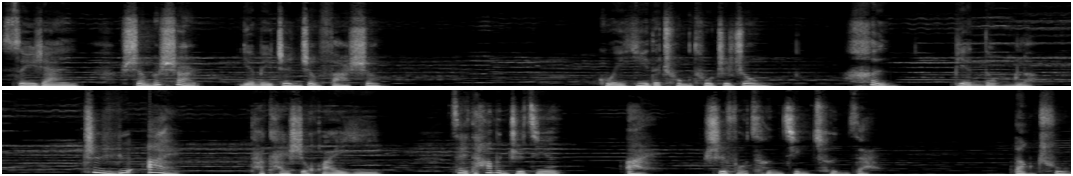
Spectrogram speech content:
虽然什么事儿也没真正发生，诡异的冲突之中，恨变浓了。至于爱，他开始怀疑，在他们之间，爱是否曾经存在？当初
